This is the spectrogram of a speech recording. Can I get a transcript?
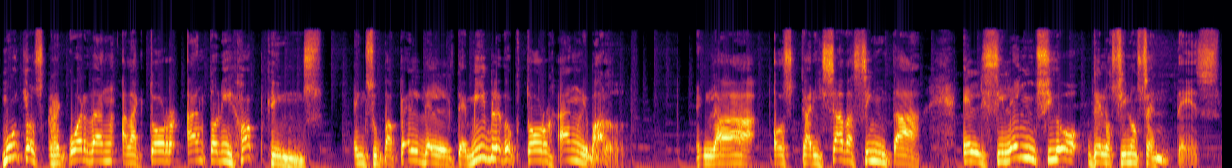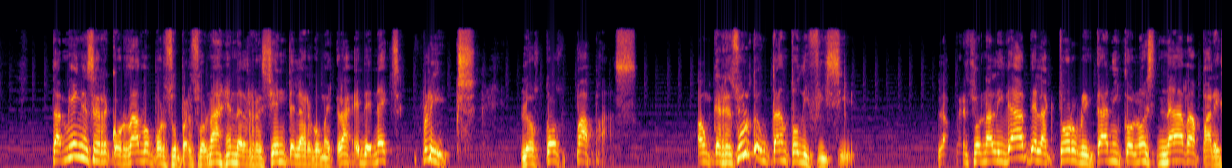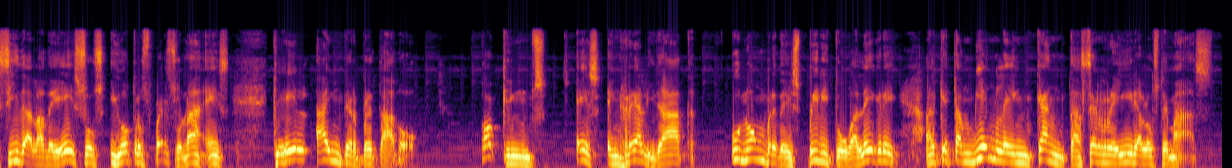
Muchos recuerdan al actor Anthony Hopkins en su papel del temible doctor Hannibal en la oscarizada cinta El silencio de los inocentes. También es recordado por su personaje en el reciente largometraje de Netflix, Los dos papas, aunque resulta un tanto difícil. La personalidad del actor británico no es nada parecida a la de esos y otros personajes que él ha interpretado. Hawkins es en realidad un hombre de espíritu alegre al que también le encanta hacer reír a los demás.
